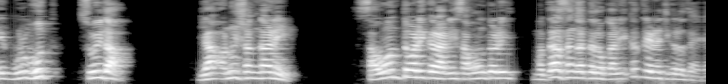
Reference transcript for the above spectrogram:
एक मूलभूत सुविधा या अनुषंगाने सावंतवाडीकर आणि सावंतवाडी मतदारसंघातल्या लोकांनी एकत्र येण्याची गरज आहे.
